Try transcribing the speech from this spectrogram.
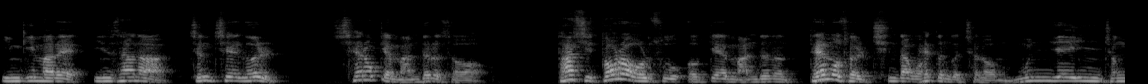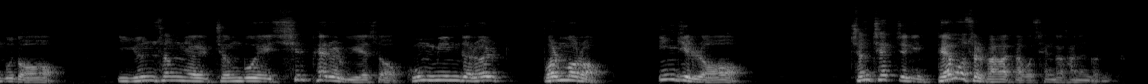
임기 말에 인사나 정책을 새롭게 만들어서 다시 돌아올 수 없게 만드는 대못을 친다고 했던 것처럼 문재인 정부도 이 윤석열 정부의 실패를 위해서 국민들을 볼모로 인질로 정책적인 대못을 박았다고 생각하는 겁니다.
